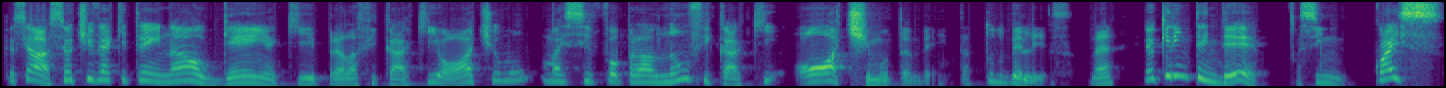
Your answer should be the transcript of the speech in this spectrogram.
Que assim, ó, se eu tiver que treinar alguém aqui para ela ficar aqui, ótimo. Mas se for para ela não ficar aqui, ótimo também. Tá tudo beleza, né? Eu queria entender, assim, quais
